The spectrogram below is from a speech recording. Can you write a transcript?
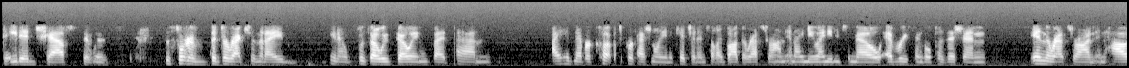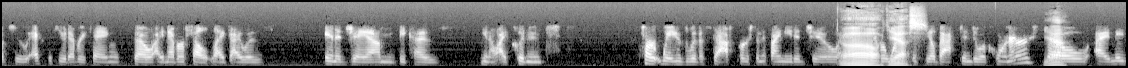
dated chefs. It was the sort of the direction that I, you know, was always going. But um, I had never cooked professionally in a kitchen until I bought the restaurant, and I knew I needed to know every single position in the restaurant and how to execute everything. So I never felt like I was in a jam because, you know, I couldn't part ways with a staff person if I needed to. I oh, never yes. to feel backed into a corner. Yeah. So I made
